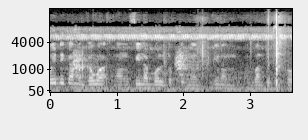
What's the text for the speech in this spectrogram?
pwede ka maggawa ng fillable document. Yun ang advantage ko.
